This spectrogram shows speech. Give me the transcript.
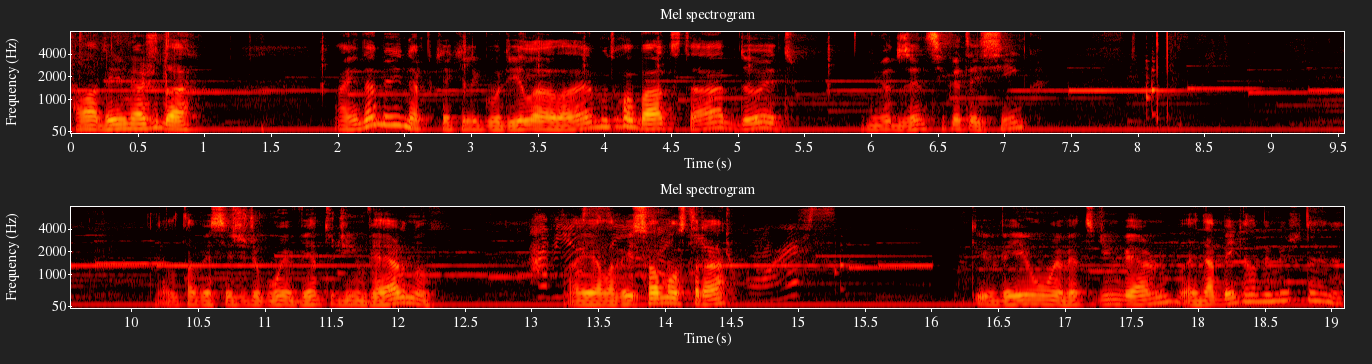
Ela veio me ajudar. Ainda bem, né? Porque aquele gorila lá é muito roubado, tá doido. Nível 255. Ela talvez seja de algum evento de inverno. Aí ela veio só mostrar que veio um evento de inverno. Ainda bem que ela veio me ajudar, né?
